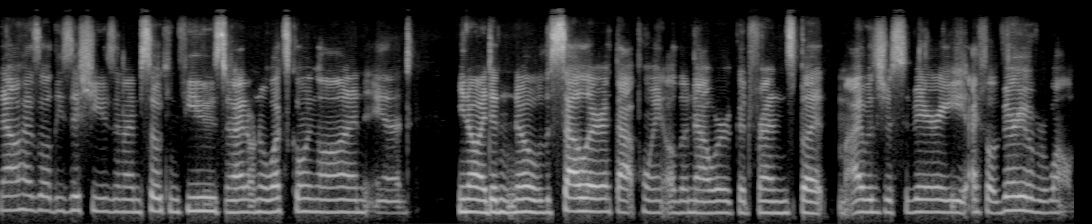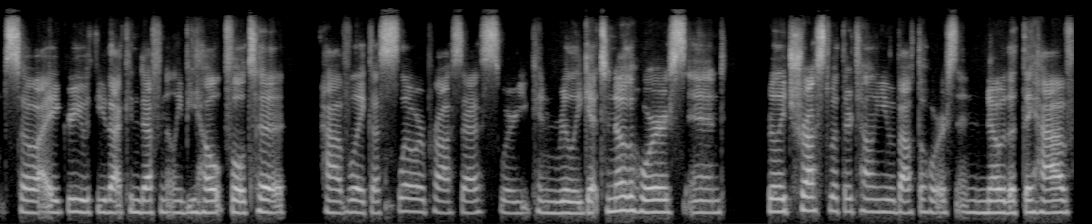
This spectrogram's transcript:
now has all these issues and I'm so confused and I don't know what's going on. And you know, I didn't know the seller at that point, although now we're good friends, but I was just very, I felt very overwhelmed. So I agree with you. That can definitely be helpful to have like a slower process where you can really get to know the horse and really trust what they're telling you about the horse and know that they have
